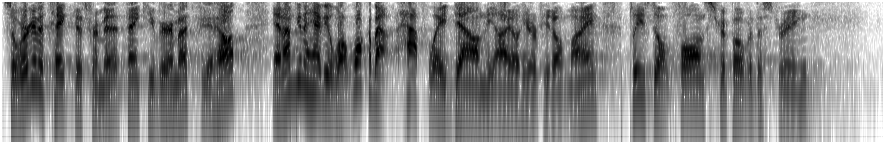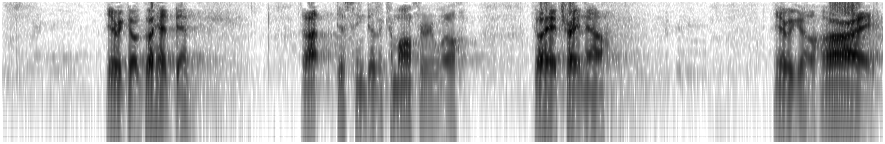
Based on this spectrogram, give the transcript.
So we're going to take this for a minute. Thank you very much for your help. And I'm going to have you walk, walk about halfway down the aisle here if you don't mind. Please don't fall and strip over the string. There we go. Go ahead, Ben. Ah, this thing doesn't come off very well. Go ahead, try it now. There we go. Alright.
